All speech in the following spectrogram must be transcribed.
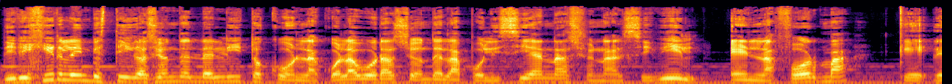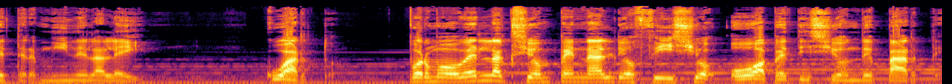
dirigir la investigación del delito con la colaboración de la Policía Nacional Civil en la forma que determine la ley. Cuarto, promover la acción penal de oficio o a petición de parte.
